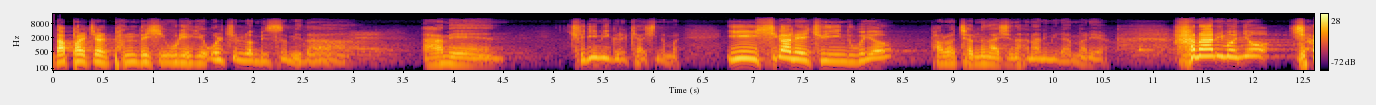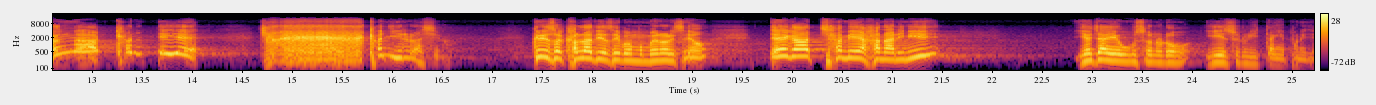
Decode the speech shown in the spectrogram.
나팔절 반드시 우리에게 올 줄로 믿습니다. 아멘. 주님이 그렇게 하시는 말. 이 시간의 주인이 누구요? 바로 전능하신 하나님이란 말이에요. 하나님은요 정확한 때에 정확한 일을 하셔. 그래서 갈라디아서에 보면 뭐라 그랬어요? 때가 참에 하나님이 여자의 우선으로 예수를 이 땅에 보내죠.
